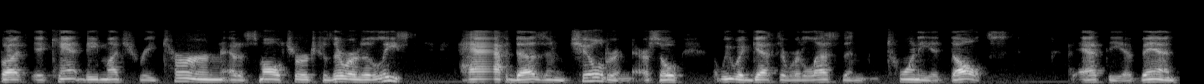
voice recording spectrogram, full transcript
but it can't be much return at a small church because there were at least half a dozen children there. So we would guess there were less than 20 adults at the event.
